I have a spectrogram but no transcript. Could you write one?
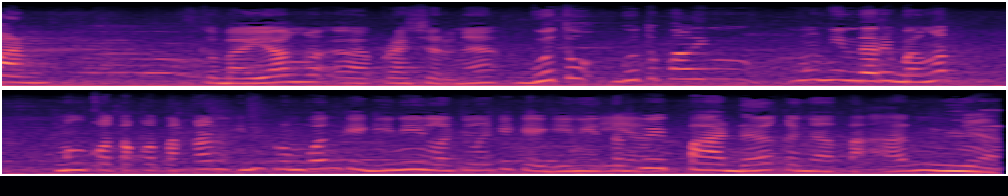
8 kebayang eh, pressure-nya. Gue tuh gue tuh paling menghindari banget mengkotak-kotakan ini perempuan kayak gini laki-laki kayak gini. Iya. tapi pada kenyataannya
